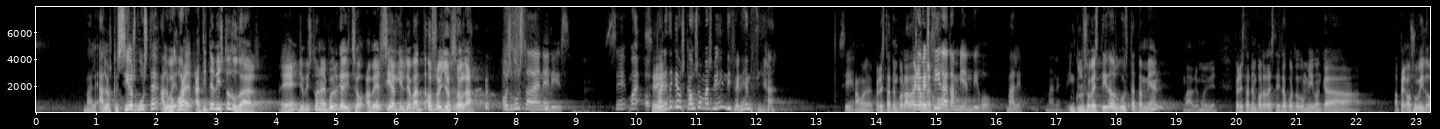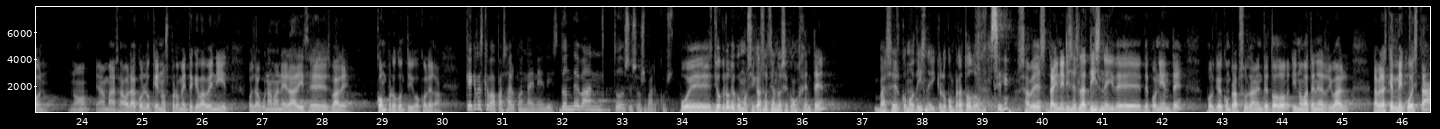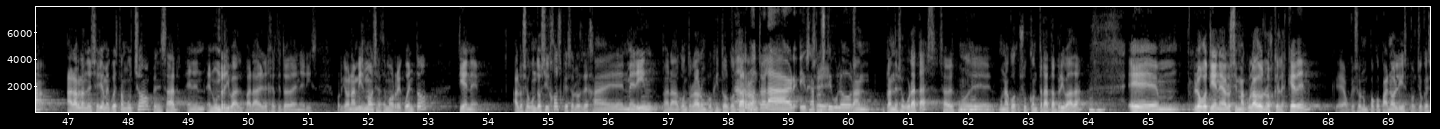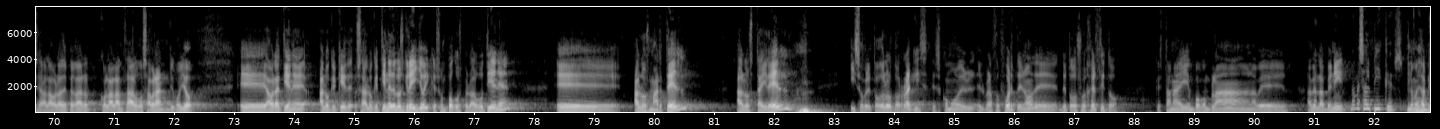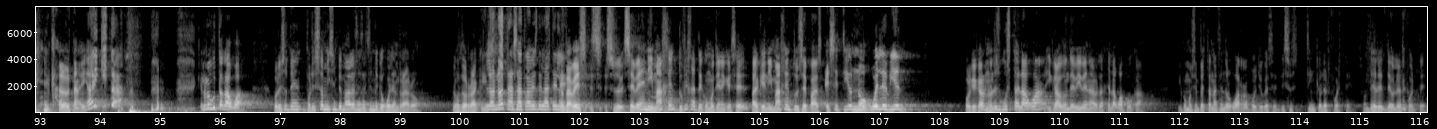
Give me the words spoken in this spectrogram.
Vale, a los que sí os guste, a lo Uy, mejor... a, a ti te he visto dudar, ¿eh? Yo he visto en el pueblo que ha dicho, a ver si alguien levanta o soy yo sola. ¿Os gusta Daenerys? Sí. Bueno, Sí. parece que os causa más bien indiferencia. Sí. Vamos a ver, pero esta temporada Pero está vestida mejor. también, digo. Vale, vale. ¿Incluso vestida os gusta también? Vale, muy bien. Pero esta temporada estáis de acuerdo conmigo en que ha, ha pegado su bidón, ¿no? Y además ahora con lo que nos promete que va a venir, pues de alguna manera dices, vale, compro contigo, colega. ¿Qué crees que va a pasar con Daenerys? ¿Dónde van todos esos barcos? Pues yo creo que como siga asociándose con gente, va a ser como Disney, que lo compra todo. Sí. ¿Sabes? Daenerys es la Disney de, de Poniente porque compra absolutamente todo y no va a tener rival. La verdad es que me cuesta, ahora hablando en serio, me cuesta mucho pensar en, en un rival para el ejército de Daenerys. Porque ahora mismo, si hacemos recuento, tiene a los segundos hijos que se los deja en Merín para controlar un poquito el cotarro. Ah, controlar, irse a Sí, prostíbulos. Plan, plan de seguratas, ¿sabes? Como de una co- subcontrata privada. Eh, luego tiene a los Inmaculados los que les queden, que aunque son un poco panolis, pues yo qué sé, a la hora de pegar con la lanza algo sabrán, digo yo. Eh, ahora tiene a lo que quede, o sea, lo que tiene de los Greyjoy, que son pocos, pero algo tiene. eh, a los Martel, a los Tyrell y sobre todo los Dorrakis, que es como el, brazo fuerte ¿no? de todo su ejército, que están ahí un poco en plan a ver a verlas venir. No me salpiques. No me salpiquen, claro, están ahí, ¡ay, quita! que no me gusta el agua. Por eso, te- por eso a mí siempre me da la sensación de que huelen raro los Dorrakis. Lo notas a través de la tele. A través, se ve en imagen, tú fíjate cómo tiene que ser, para que en imagen tú sepas, ese tío no huele bien. Porque claro, no les gusta el agua y claro, donde viven la verdad es que el agua poca. Y como siempre están haciendo el guarro, pues yo qué sé, esos tienen que oler fuerte, son de, de oler fuerte.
